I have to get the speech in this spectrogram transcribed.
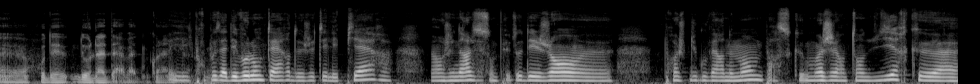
اه، خود دولت دعوت میکنن Et ils proposent à des volontaires de jeter les pierres. En général, ce sont plutôt des gens euh, proches du gouvernement parce que moi j'ai entendu dire que euh,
